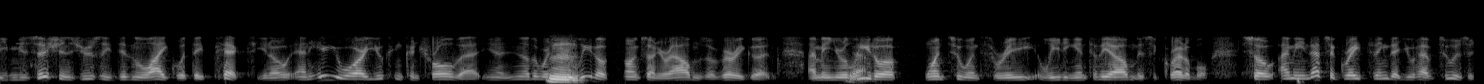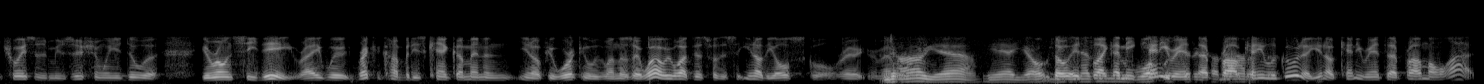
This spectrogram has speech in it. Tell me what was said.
the musicians usually didn't like what they picked. You know, and here you are, you can control that. You know, in other words, Hmm. your lead-off songs on your albums are very good. I mean, your Yeah. lead-off one, two, and three leading into the album is incredible. So, I mean, that's a great thing that you have too as a choice as a musician when you do a your own CD, right? Where record companies can't come in and you know if you're working with one, they'll say, "Well, we want this for this," you know, the old school, right? Remember? Oh yeah, yeah, yo. So it's like I mean, Kenny ran into that problem. Kenny. Laguna, you know, Kenny ran into that problem a lot.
